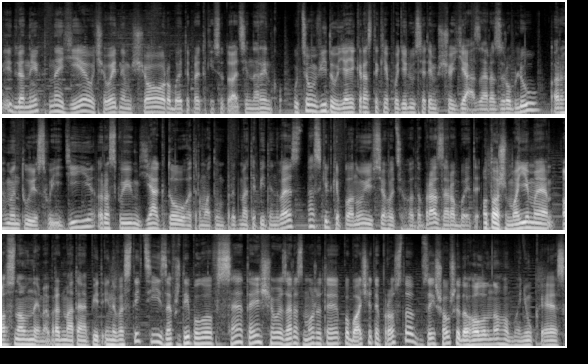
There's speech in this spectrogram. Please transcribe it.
і для них не є очевидним, що робити при такій ситуації на ринку. У цьому відео я якраз таки поділюся тим, що я зараз роблю, аргументую свої дії, розповім, як довго триматиму предмети під інвест, а скільки планую всього цього добра заробити. Отож, моїми основними предметами під інвестиції завжди було все те, що ви зараз можете побачити, просто зайшовши до головного меню КС.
